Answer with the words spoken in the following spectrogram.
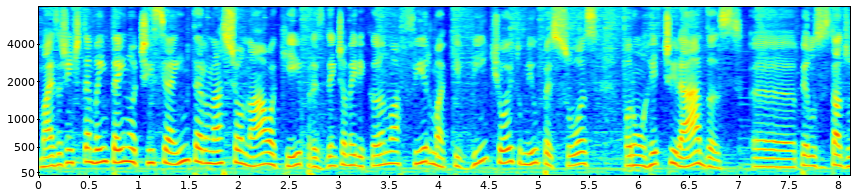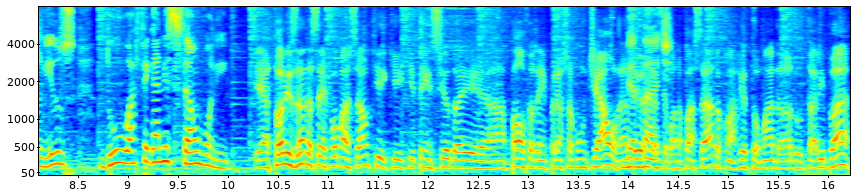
Mas a gente também tem notícia internacional aqui. O presidente americano afirma que 28 mil pessoas foram retiradas uh, pelos Estados Unidos do Afeganistão, Rony. E atualizando essa informação que, que, que tem sido a pauta da imprensa mundial, né, desde a semana passada, com a retomada lá do Talibã.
